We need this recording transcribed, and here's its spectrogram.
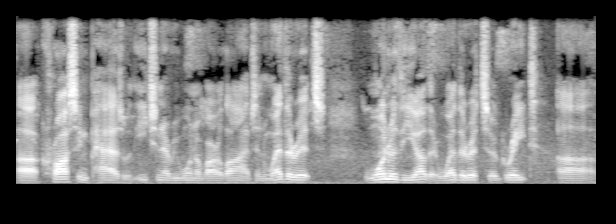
uh, crossing paths with each and every one of our lives. And whether it's one or the other, whether it's a great uh,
